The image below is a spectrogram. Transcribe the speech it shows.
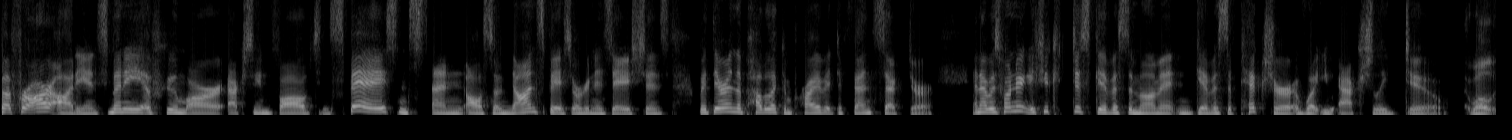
But for our audience, many of whom are actually involved in space and, and also non space organizations, but they're in the public and private defense sector. And I was wondering if you could just give us a moment and give us a picture of what you actually do. Well,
